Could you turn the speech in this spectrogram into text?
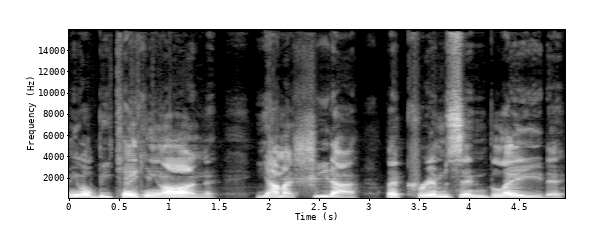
And he will be taking on Yamashita, the Crimson Blade.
